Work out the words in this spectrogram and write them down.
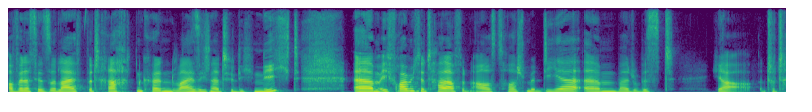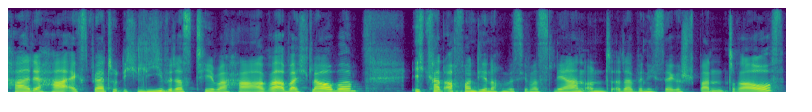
Ob wir das jetzt so live betrachten können, weiß ich natürlich nicht. Ähm, ich freue mich total auf den Austausch mit dir, ähm, weil du bist ja total der Haarexperte und ich liebe das Thema Haare. Aber ich glaube, ich kann auch von dir noch ein bisschen was lernen und äh, da bin ich sehr gespannt drauf.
